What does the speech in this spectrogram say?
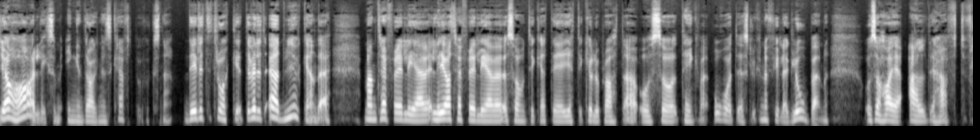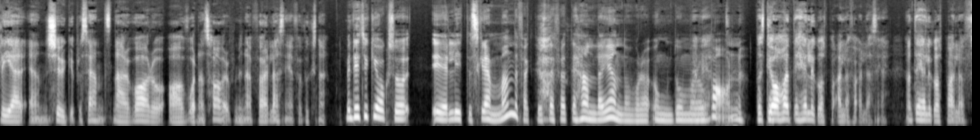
Jag har liksom ingen dragningskraft på vuxna. Det är lite tråkigt, det är väldigt ödmjukande. Man träffar elever, eller jag träffar elever som tycker att det är jättekul att prata och så tänker man åh, jag skulle kunna fylla Globen. Och så har jag aldrig haft fler än 20% närvaro av vårdnadshavare på mina föreläsningar för vuxna. Men det tycker jag också är lite skrämmande faktiskt. Därför att det handlar ju ändå om våra ungdomar och barn. Fast jag har inte heller gått på alla föreläsningar. Jag har inte heller gått på alla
